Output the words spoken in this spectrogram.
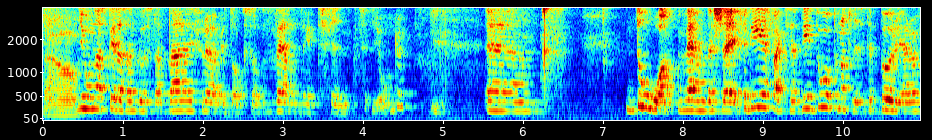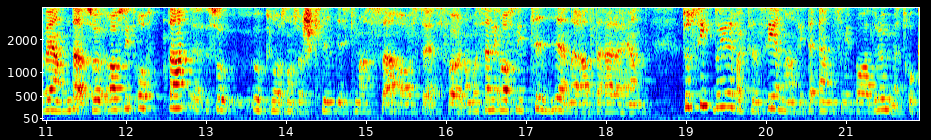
Ja. Jonas spelas av Gustav Berg för övrigt också, väldigt fint gjord. Eh, då vänder sig, för det är faktiskt det är då på något vis det börjar att vända. Så avsnitt 8 så uppnås någon sorts kritisk massa av stress för dem. Och sen i avsnitt 10 när allt det här har hänt, då, sit, då är det faktiskt en scen när han sitter ensam i badrummet och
